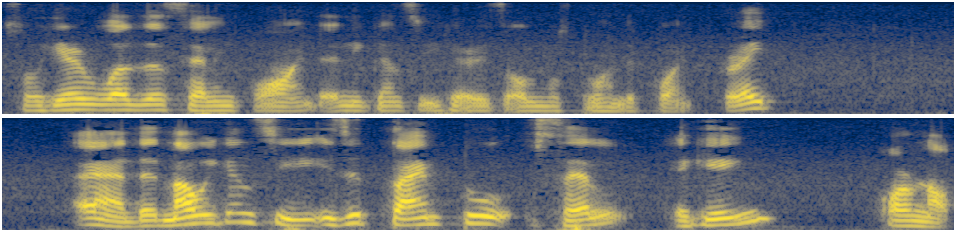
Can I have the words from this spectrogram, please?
So here was the selling point and you can see here is almost 200 point right and now we can see is it time to sell again or not?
